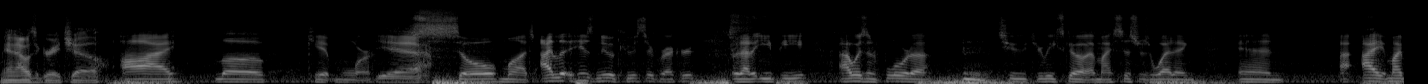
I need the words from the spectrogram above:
man, that was a great show. I love Kip Moore. Yeah. So much. I li- his new acoustic record or that EP. I was in Florida two three weeks ago at my sister's wedding, and I, I my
